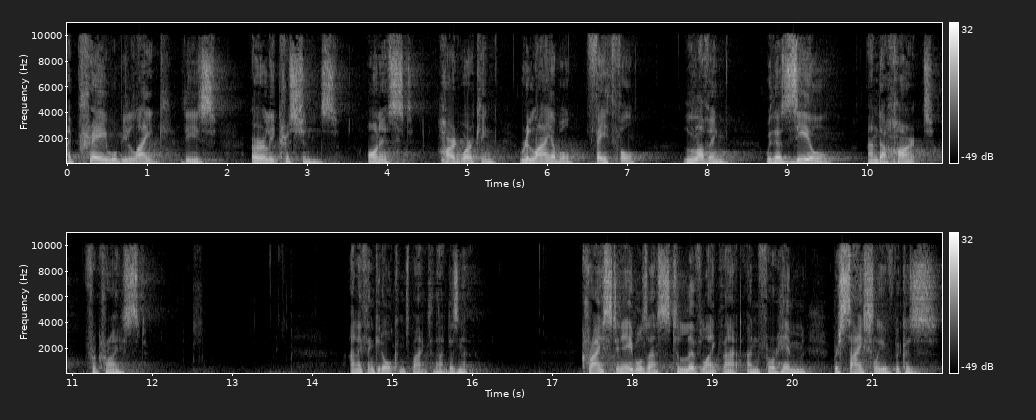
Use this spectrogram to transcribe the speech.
I pray, will be like these early Christians honest, hardworking, reliable, faithful, loving, with a zeal and a heart for Christ. And I think it all comes back to that, doesn't it? Christ enables us to live like that and for Him precisely because,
